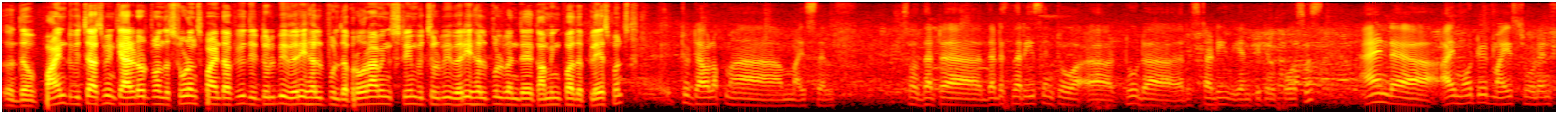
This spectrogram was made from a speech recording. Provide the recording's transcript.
the point which has been carried out from the students' point of view, it will be very helpful. The programming stream, which will be very helpful when they are coming for the placements. to develop my, myself. So that uh, that is the reason to uh, to the study the NPTEL courses, and uh, I motivate my students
